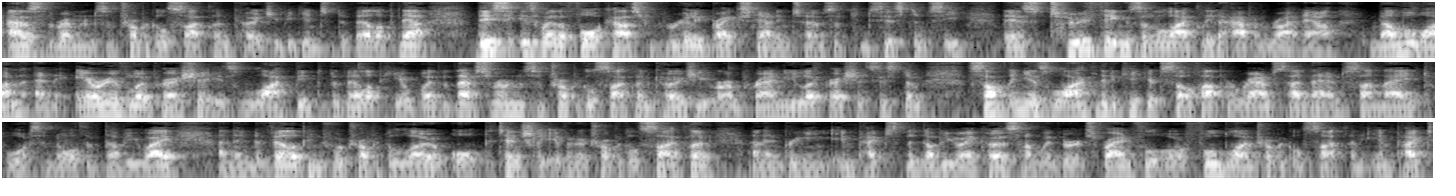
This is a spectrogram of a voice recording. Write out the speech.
as the remnants of tropical cyclone Koji begin to develop. Now, this is where the forecast really breaks down in terms of consistency. There's two things that are likely to happen right now. Number one, an area of low pressure is likely to develop here, whether that's remnants of tropical cyclone Koji or a brand new low pressure system. Something is likely to kick itself up around Saturday and Sunday towards the north of WA and then develop into a tropical low or potentially even a tropical cyclone and then bringing impacts to the WA coastline, whether it's rainfall or a full blown tropical cyclone impact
